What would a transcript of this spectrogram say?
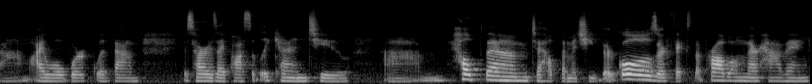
um, I will work with them as hard as I possibly can to um, help them, to help them achieve their goals or fix the problem they're having.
